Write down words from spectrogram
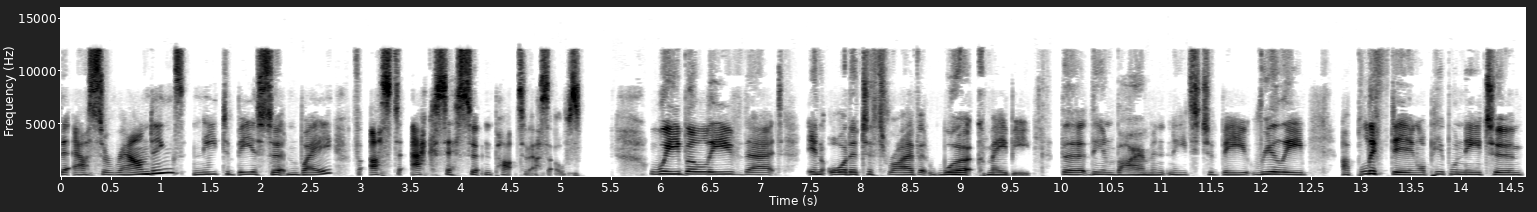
that our surroundings need to be a certain way for us to access certain parts of ourselves. We believe that in order to thrive at work, maybe the, the environment needs to be really uplifting, or people need to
